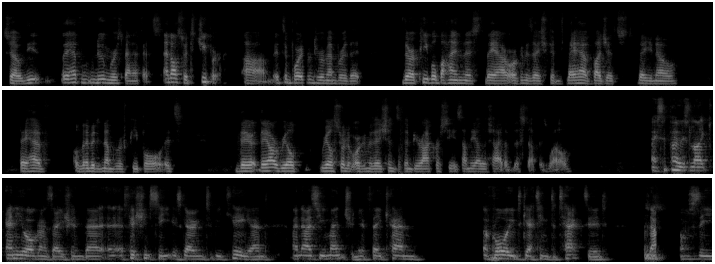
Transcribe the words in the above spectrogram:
So the, they have numerous benefits, and also it's cheaper. Um, it's important to remember that there are people behind this. They are organizations. They have budgets. They you know they have a limited number of people. It's they they are real real sort of organizations and bureaucracies on the other side of this stuff as well. I suppose, like any organization, their efficiency is going to be key. And and as you mentioned, if they can avoid getting detected, that's obviously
